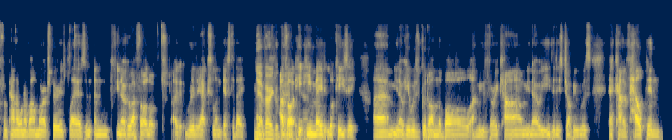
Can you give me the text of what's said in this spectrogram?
from kind of one of our more experienced players and, and you know who I thought looked uh, really excellent yesterday. Yeah, very good. I game. thought he, yeah. he made it look easy. Um, you know, he was good on the ball. Um, he was very calm. You know, he did his job. He was uh, kind of helping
